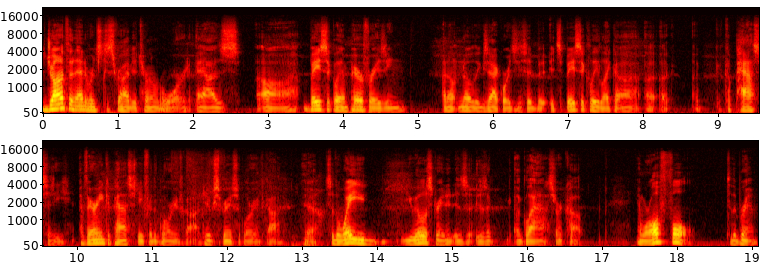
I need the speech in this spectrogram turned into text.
Jonathan Edwards described eternal reward as uh, basically. I'm paraphrasing. I don't know the exact words he said, but it's basically like a, a, a, a capacity, a varying capacity for the glory of God to experience the glory of God. yeah, So the way you you illustrate it is is a, a glass or a cup, and we're all full to the brim,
